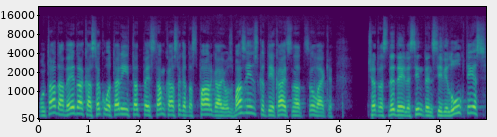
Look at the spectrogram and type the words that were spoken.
Un tādā veidā, kā sakot, arī pēc tam, kā saka, tas pārgāja uz baznīcu, kad tiek aicināti cilvēki četras nedēļas intensīvi lūgties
